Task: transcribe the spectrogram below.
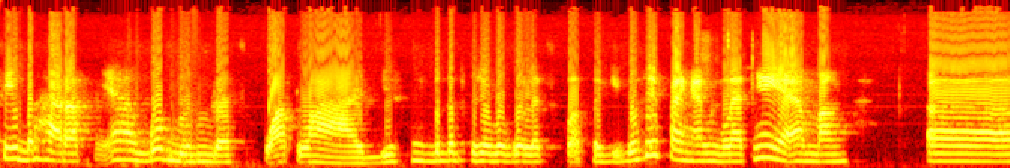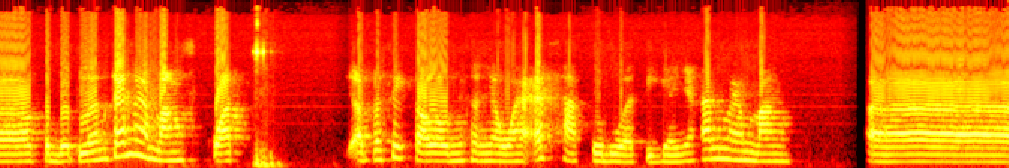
sih berharapnya gue belum lihat squad lagi sih. Bener coba gue lihat squad lagi. Gue sih pengen ngeliatnya ya emang uh, kebetulan kan emang squad apa sih kalau misalnya WS satu dua tiganya kan memang uh,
